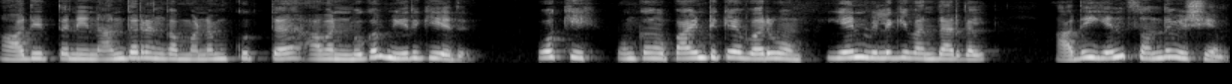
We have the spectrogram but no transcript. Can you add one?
ஆதித்தனின் அந்தரங்க மனம் குத்த அவன் முகம் இறுகியது. ஓகே உங்கள் பாயிண்ட்டுக்கே வருவோம். ஏன் விலகி வந்தார்கள்? அது என் சொந்த விஷயம்.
